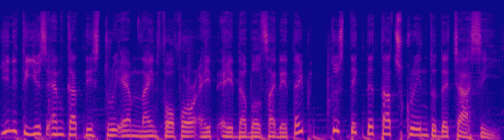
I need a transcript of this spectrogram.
you need to use and cut this 3M9448A double-sided tape to stick the touchscreen to the chassis.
